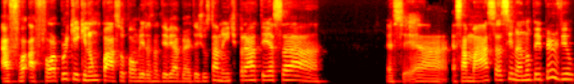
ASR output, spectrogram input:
a, a for, por que, que não passa o Palmeiras na TV aberta? É justamente para ter essa essa, essa massa assinando o pay-per-view,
